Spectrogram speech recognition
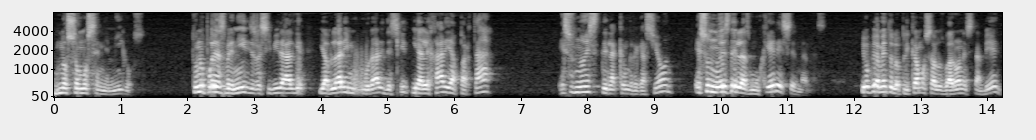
No somos enemigos. Tú no puedes venir y recibir a alguien y hablar y murmurar y decir y alejar y apartar. Eso no es de la congregación. Eso no es de las mujeres, hermanas. Y obviamente lo aplicamos a los varones también.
